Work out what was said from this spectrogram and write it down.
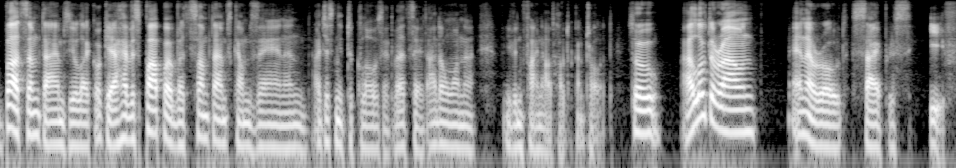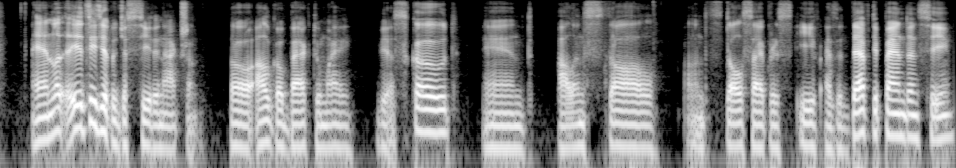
but sometimes you're like, okay, I have this pop-up that sometimes comes in and I just need to close it. That's it. I don't want to even find out how to control it. So I looked around and I wrote Cypress if. And it's easier to just see it in action. So I'll go back to my VS Code and I'll install I'll install Cypress if as a dev dependency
